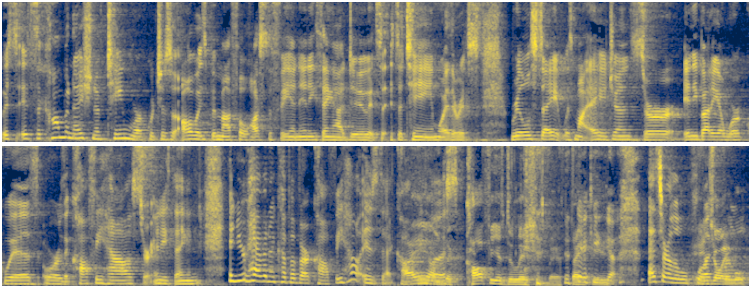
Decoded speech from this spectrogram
it's it's a combination of teamwork, which has always been my philosophy in anything I do. It's it's a team, whether it's real estate with my agents or anybody I work with, or the coffee house or anything. And, you're having a cup of our coffee. How is that coffee? I am. The coffee is delicious, Beth. Thank there you. you. go. That's our little plug for,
